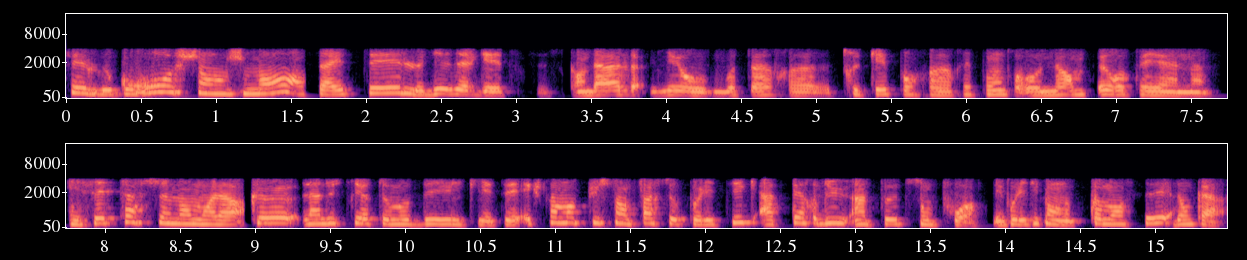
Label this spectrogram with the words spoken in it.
fait le gros changement, ça a été le Dieselgate, ce scandale lié aux moteurs truqués pour répondre aux normes européennes. Et c'est à ce moment-là que l'industrie automobile, qui était extrêmement puissante face aux politiques, a perdu un peu de son poids. Les politiques ont commencé donc à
